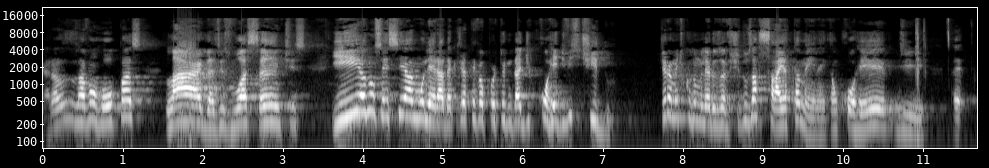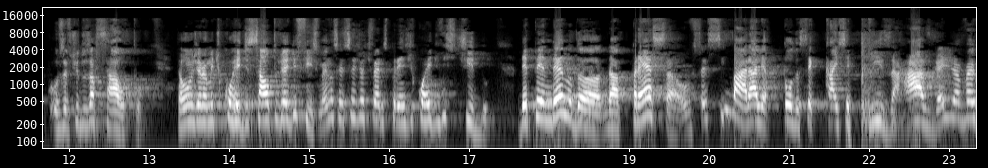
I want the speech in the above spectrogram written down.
Elas usavam roupas largas, esvoaçantes. E eu não sei se a mulherada aqui já teve a oportunidade de correr de vestido. Geralmente quando a mulher usa vestido, usa saia também, né? Então correr de... É, usa vestido, usa salto. Então, geralmente, correr de salto já é difícil. Mas não sei se vocês já tiveram experiência de correr de vestido. Dependendo da, da pressa, você se embaralha toda, você cai, você pisa, rasga, aí já vai.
